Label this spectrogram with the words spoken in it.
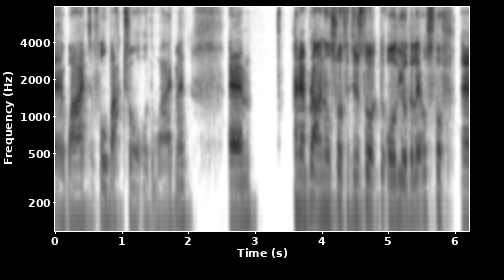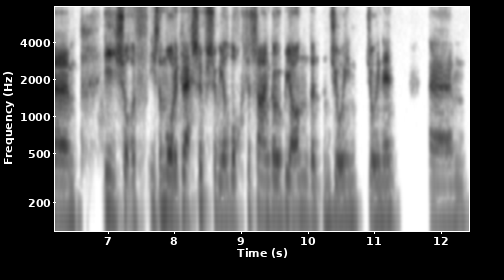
uh, wide to fullbacks or, or the wide men. Um, and then Brownhill sort of does all the other little stuff. Um, he's sort of he's the more aggressive, so he'll look to try and go beyond and, and join join in. Um,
